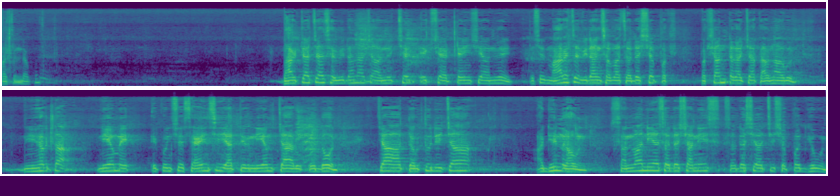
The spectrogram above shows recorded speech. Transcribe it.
वाचून दाखवू. भारताच्या संविधानाच्या अनुच्छेद एकशे अठ्ठ्याऐंशी अन्वये तसेच महाराष्ट्र विधानसभा सदस्य पक्ष पक्षांतराच्या कारणावरून निहरता नियम एकोणीसशे शहाऐंशी यातील नियम चार व दोन च्या तरतुदीच्या अधीन राहून सन्माननीय सदस्यांनी सदस्याची शपथ घेऊन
